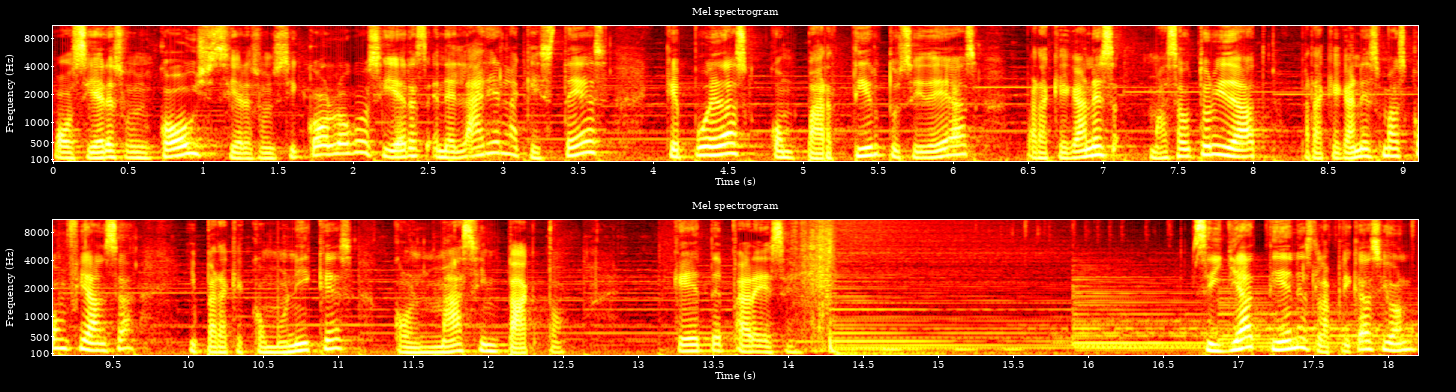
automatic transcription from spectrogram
O si eres un coach, si eres un psicólogo, si eres en el área en la que estés, que puedas compartir tus ideas para que ganes más autoridad, para que ganes más confianza y para que comuniques con más impacto. ¿Qué te parece? Si ya tienes la aplicación,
